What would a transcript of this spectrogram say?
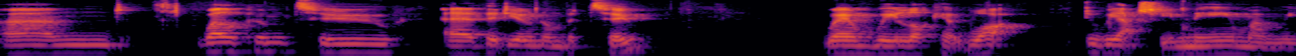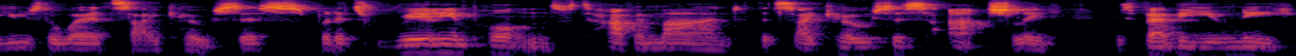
and welcome to uh, video number two, when we look at what do we actually mean when we use the word psychosis. But it's really important to have in mind that psychosis actually is very unique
